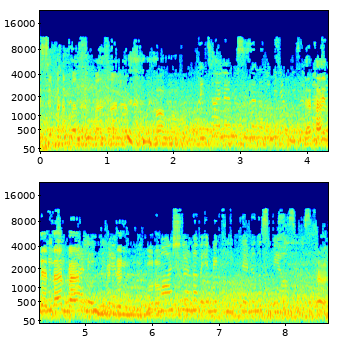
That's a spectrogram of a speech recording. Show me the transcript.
izin vermeden ben söylüyorum. Detaylarını sizden alabilir miyiz efendim? Detay dediler, ben bütün grup- Maaşlarına ve emekliliklerine nasıl bir yansıması Evet.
